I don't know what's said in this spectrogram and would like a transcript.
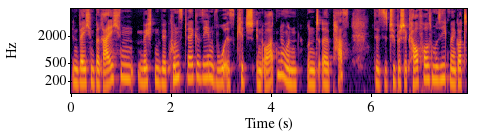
in welchen Bereichen möchten wir Kunstwerke sehen, wo ist Kitsch in Ordnung und, und äh, passt. Diese typische Kaufhausmusik, mein Gott,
